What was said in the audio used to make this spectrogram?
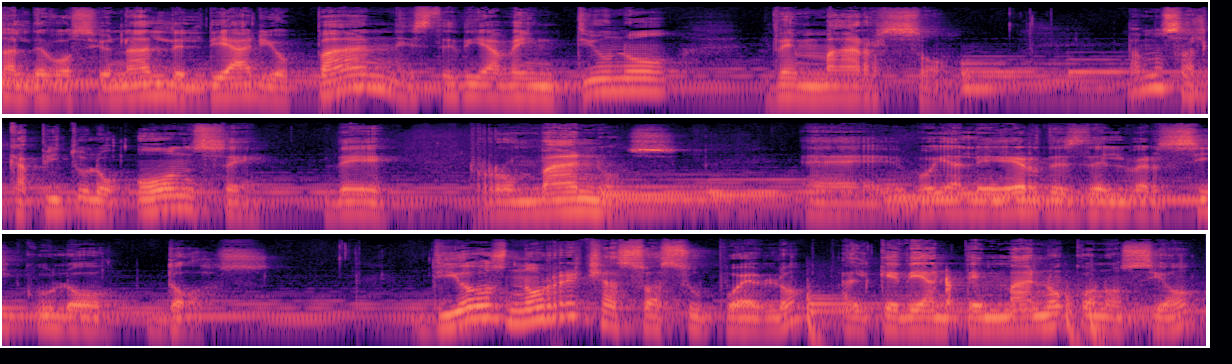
al devocional del diario Pan, este día 21 de marzo. Vamos al capítulo 11 de Romanos. Eh, voy a leer desde el versículo 2. Dios no rechazó a su pueblo, al que de antemano conoció.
